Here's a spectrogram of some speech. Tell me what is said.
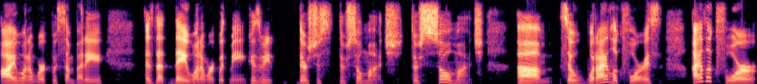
I want to work with somebody is that they want to work with me because we there's just there's so much there's so much. Um so what i look for is i look for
